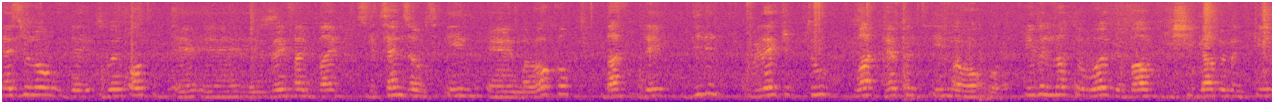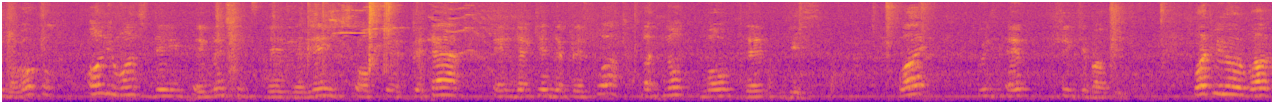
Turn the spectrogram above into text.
As you know, they were all uh, uh, verified by the censors in uh, Morocco, but they didn't relate it to what happened in Morocco. Even not a word about Vichy government in Morocco. Only once they uh, mentioned the, the names of Pétain and Darquier de Pellepoix, but not more than this. Why? We have to think about it. What we know about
